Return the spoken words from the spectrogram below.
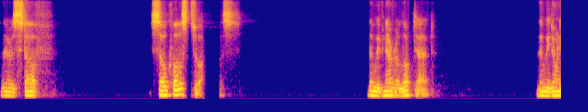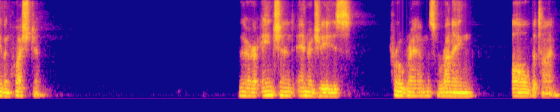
There is stuff so close to us that we've never looked at, that we don't even question. There are ancient energies, programs running all the time.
